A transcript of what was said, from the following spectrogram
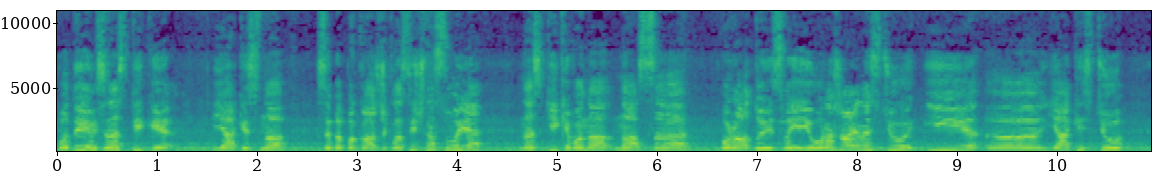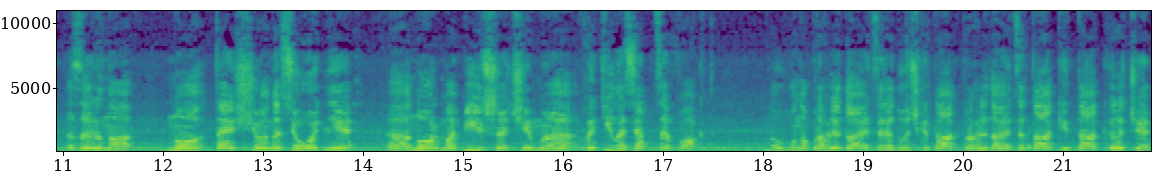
Подивимося, наскільки якісно себе покаже класична соя, наскільки вона нас порадує своєю урожайністю і е, якістю зерна. Но те, що на сьогодні норма більша, ніж хотілося б, це факт. Ну, воно проглядається рядочки так, проглядається так і так. Коротше, е,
